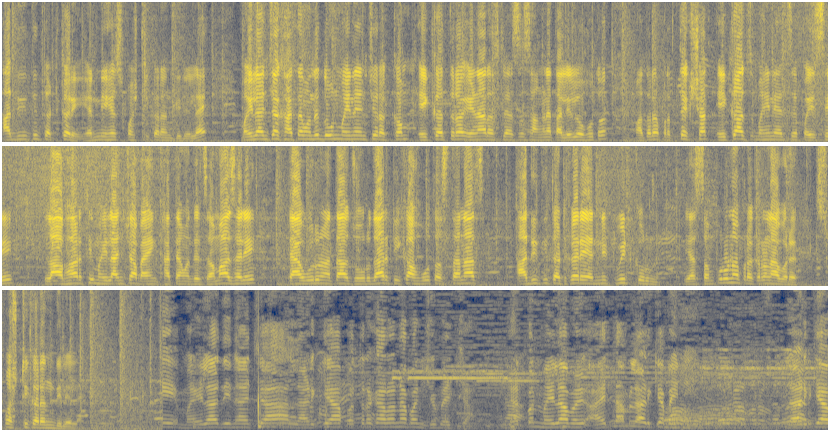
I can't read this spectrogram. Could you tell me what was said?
आदित्य तटकरे यांनी हे स्पष्टीकरण दिलेलं आहे. महिलांच्या खात्यामध्ये दोन महिन्यांची रक्कम एकत्र येणार असल्याचं सांगण्यात आलेलं होतं. मात्र प्रत्यक्षात एकाच महिन्याचे पैसे लाभार्थी महिलांच्या बँक खात्यामध्ये जमा झाले. त्यावरून आता जोरदार टीका होत असतानाच आदिती तटकरे यांनी ट्विट करून या संपूर्ण प्रकरणावर स्पष्टीकरण दिलेलं आहे. महिला दिनाच्या लाडक्या पत्रकारांना पण शुभेच्छा. त्यात पण महिला आहेत ना आपल्या लाडक्या बहिणी? लाडक्या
